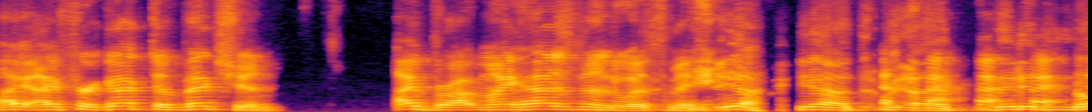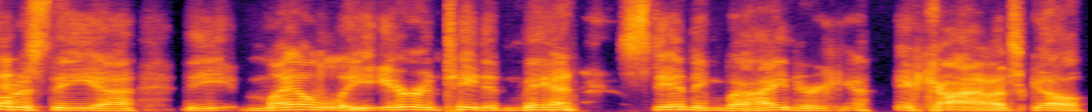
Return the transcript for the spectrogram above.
I, I forgot to mention I brought my husband with me. Yeah, yeah. Uh, they didn't notice the uh, the mildly irritated man standing behind her. Come on, let's go.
